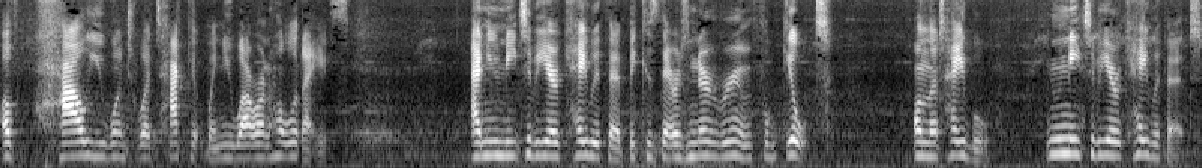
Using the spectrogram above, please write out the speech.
of how you want to attack it when you are on holidays. And you need to be okay with it because there is no room for guilt on the table. You need to be okay with it.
